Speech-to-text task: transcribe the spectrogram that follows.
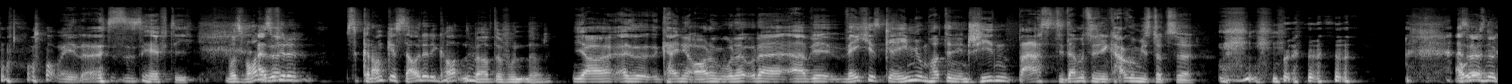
Alter, das ist heftig. Was war das also, für eine kranke Sau, der die Karten überhaupt erfunden hat? Ja, also keine Ahnung. Oder, oder äh, welches Gremium hat denn entschieden, passt, die damals zu den Kaugummis dazu? Also, das ist nur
